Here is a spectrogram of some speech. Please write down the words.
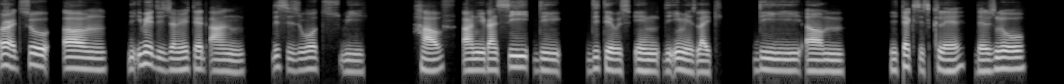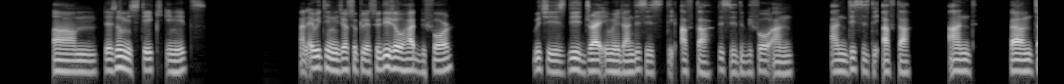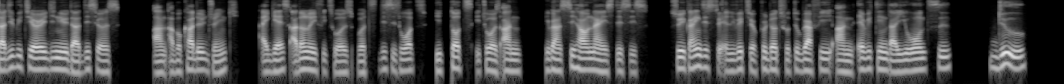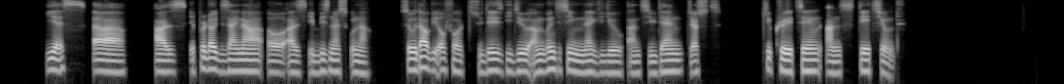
all right so um the image is generated and this is what we have and you can see the details in the image like the um the text is clear. There's no um there's no mistake in it. And everything is just so clear. So this is all had before which is the dry image and this is the after. This is the before and and this is the after. And um ChatGPT already knew that this was an avocado drink i guess. I don't know if it was but this is what he thought it was. And you can see how nice this is. So you can use this to elevate your product photography and everything that you want to do. Yes uh as a product designer or as a business owner so that'll be all for today's video i'm going to see you in the next video. See then just keep creating and stay tuned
